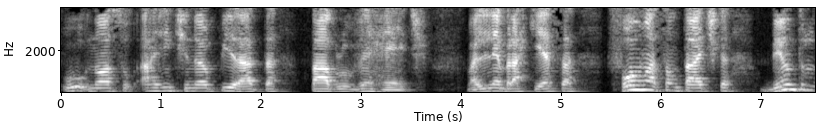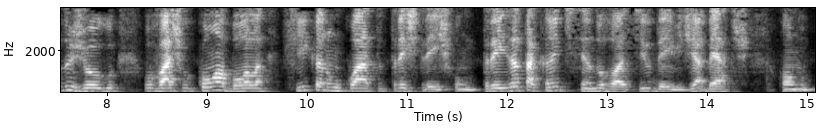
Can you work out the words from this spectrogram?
o nosso argentino é o pirata Pablo Verrete. Vale lembrar que essa formação tática dentro do jogo, o Vasco com a bola fica num 4-3-3 com três atacantes, sendo o Rossi e o David abertos como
